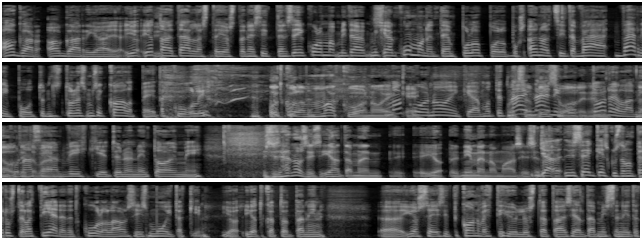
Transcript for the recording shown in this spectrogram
agar agaria ja jo, jotain tällaista, josta ne sitten, se ei kuulemma mitään, mikään kummonen temppu loppujen lopuksi. Ainoa, että siitä vä, väri puuttuu, niin tulee semmoisia kalpeita kuulia. Mutta kuulemma maku on oikein. Maku on oikea, mutta Mut näin, näin niin kuin todella niin kuin asiaan vähän. vihkiytynyt, niin toimii. Siis hän on siis ihan tämmöinen jo, nimenomaan siis, että Ja sen keskustelun perusteella tiedän, että kuulolla on siis muitakin, jo, jotka tota niin, jos ei sitten konvehtihyllystä tai sieltä, missä niitä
